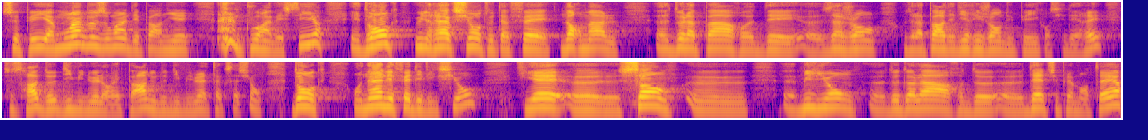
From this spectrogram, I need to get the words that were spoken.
ce pays a moins besoin d'épargner pour investir, et donc une réaction tout à fait normale euh, de la part des euh, agents ou de la part des dirigeants du pays considéré, ce sera de diminuer leur épargne ou de diminuer la taxation. Donc on a un effet d'éviction qui est 100 euh, millions de dollars d'aide supplémentaire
